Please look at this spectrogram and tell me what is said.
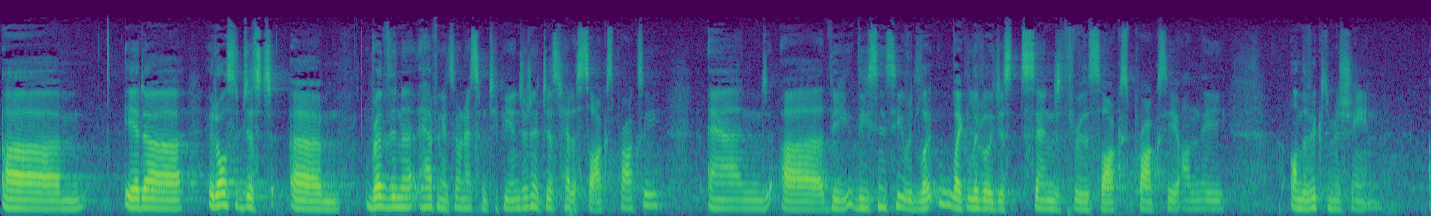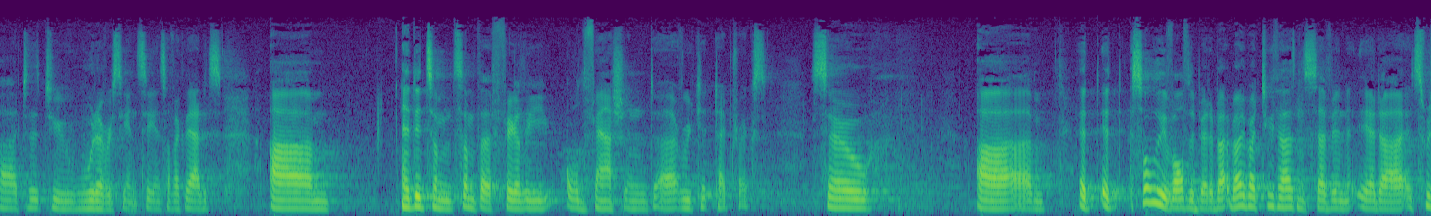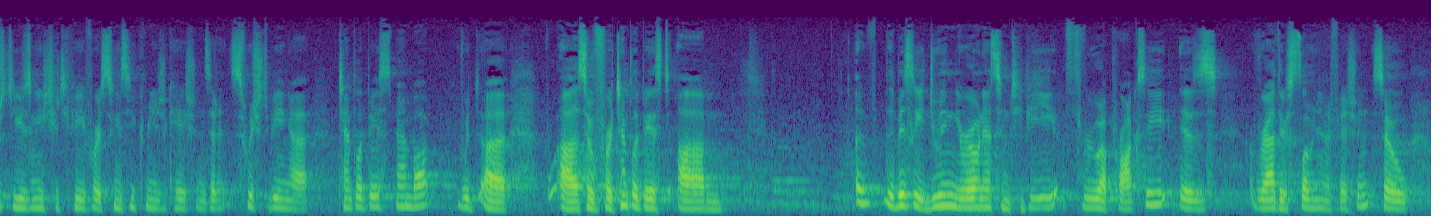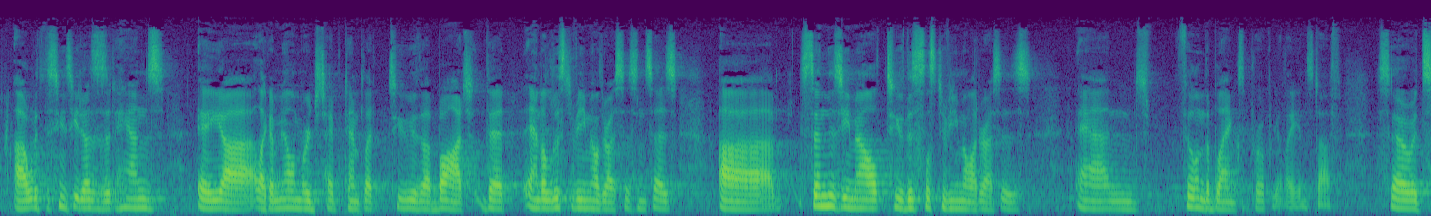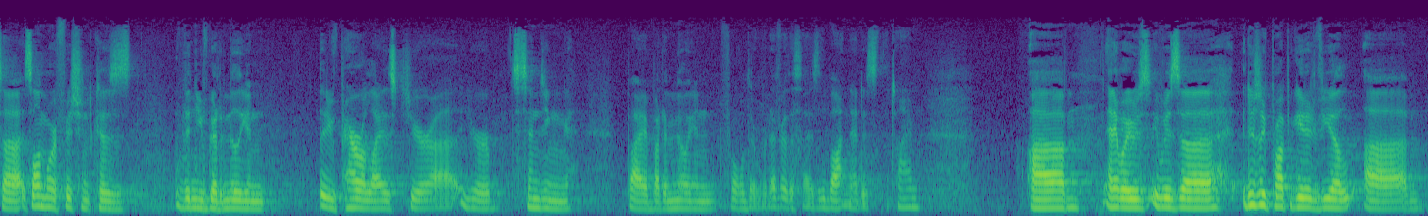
Um, it, uh, it also just, um, rather than having its own SMTP engine, it just had a SOCKS proxy. And uh, the, the CNC would li like literally just send through the SOCKS proxy on the, on the victim machine uh, to, to whatever CNC and stuff like that. It's, um, it did some, some of the fairly old-fashioned uh, rootkit type tricks. So um, it, it, slowly evolved a bit. About, about 2007, it, uh, it switched to using HTTP for its CNC communications, and it switched to being a template-based spam bot. Uh, uh, so for template-based, um, uh, basically doing your own SMTP through a proxy is rather slow and inefficient. So uh, what the CNC does is it hands a uh, like a mail merge type template to the bot that and a list of email addresses and says, send this email to this list of email addresses and fill in the blanks appropriately and stuff. So it's, uh, it's a lot more efficient because then you've got a million, you've paralyzed your, uh, your sending by about a million fold or whatever the size of the botnet is at the time. Um, anyway, it was, it was uh, initially propagated via um,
